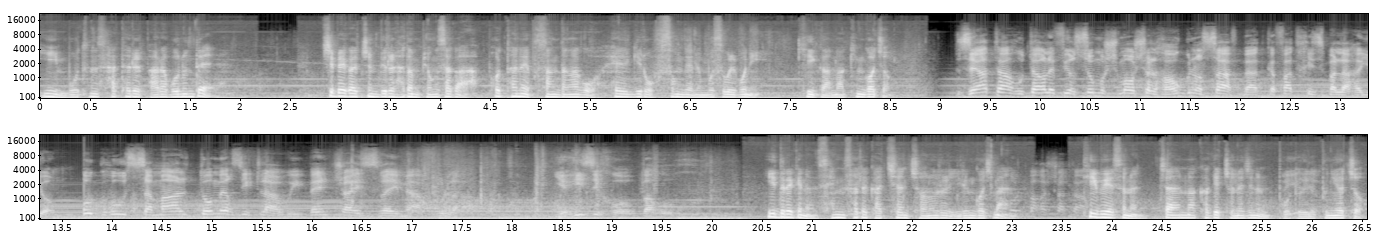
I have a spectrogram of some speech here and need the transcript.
이 모든 사태를 바라보는데 집에 갈 준비를 하던 병사가 포탄에 부상당하고 헬기로 후송되는 모습을 보니 기가 막힌 거죠. זה עתה הותר לפרסום שמו של הרוג נוסף בהתקפת חיזבאללה היום. הרוג הוא סמל תומר זיקלאוי, בן 19 מעפולה. יהי זכרו ברוך. 이들에게는 생사를 같이 한 전우를 잃은 거지만 TV에서는 짤막하게 전해지는 보도일 뿐이었죠.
